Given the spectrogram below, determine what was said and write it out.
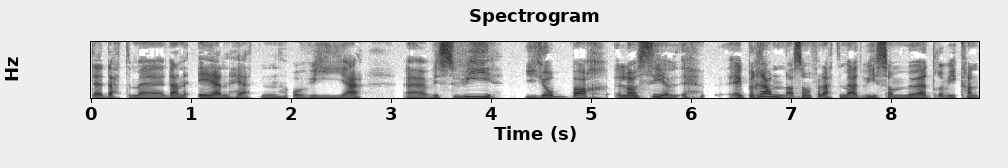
Det er dette med denne enheten og vi-et. Eh, hvis vi jobber La oss si jeg brenner sånn for dette med at vi som mødre vi kan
